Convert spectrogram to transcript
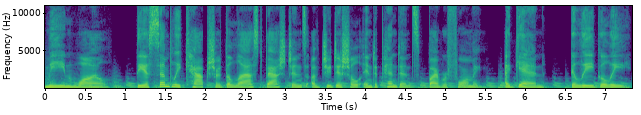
Meanwhile, the Assembly captured the last bastions of judicial independence by reforming, again, illegally,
